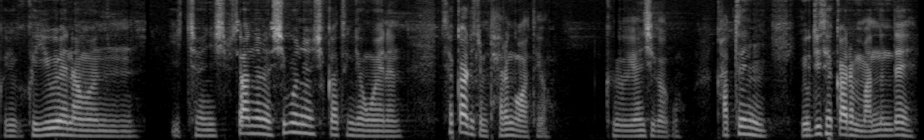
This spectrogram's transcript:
그리고 그 이후에 남은 2014년에 15년식 같은 경우에는 색깔이 좀 다른 것 같아요. 그 연식하고 같은 요디 색깔은 맞는데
